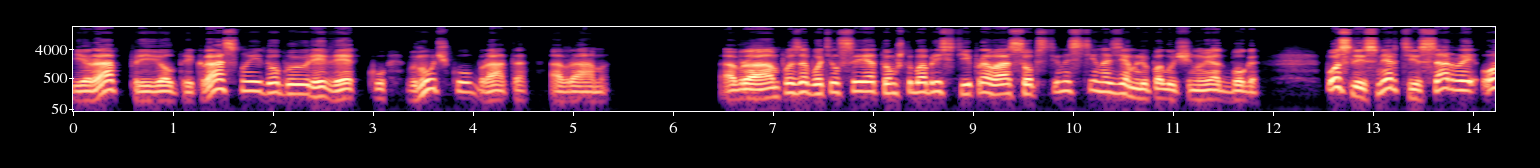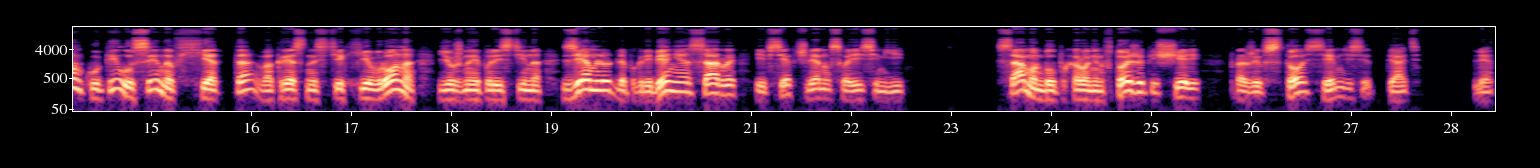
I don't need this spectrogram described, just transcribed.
и раб привел прекрасную и добрую Ревекку, внучку брата Авраама. Авраам позаботился и о том, чтобы обрести права собственности на землю, полученную от Бога. После смерти Сарры он купил у сынов Хетта в окрестностях Хеврона, Южная Палестина, землю для погребения Сарры и всех членов своей семьи. Сам он был похоронен в той же пещере, прожив 175 лет.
